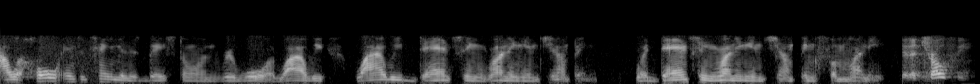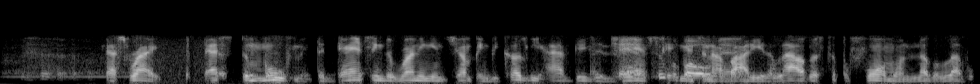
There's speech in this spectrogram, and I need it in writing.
Our whole entertainment is based on reward. Why are we why are we dancing, running and jumping? We're dancing, running and jumping for money. Get a trophy. That's right. That's the movement, the dancing, the running and jumping. Because we have these advanced pigments in our man. body, it allows us to perform on another level.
